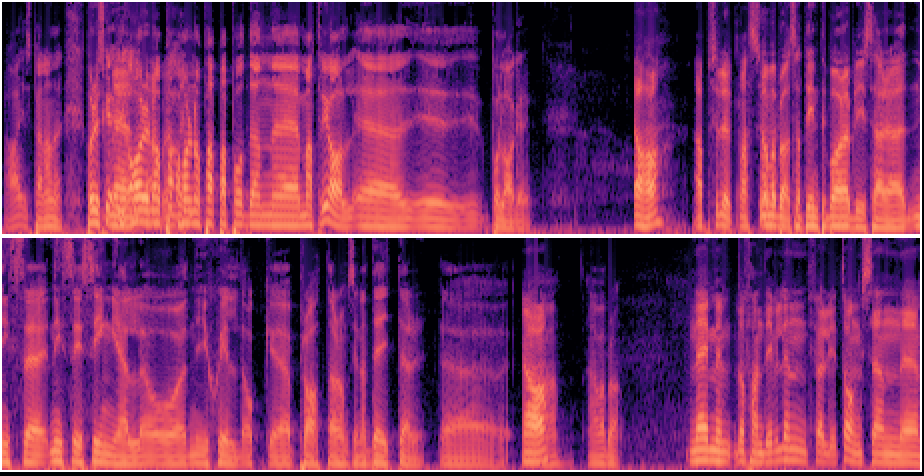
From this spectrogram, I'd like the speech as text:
Ja, det är spännande. Hörru, ska, Men- har, du ja, någon, men- har du någon pappapodden eh, material eh, eh, på lager? ja, absolut massor Ja vad bra, så att det inte bara blir så här eh, Nisse, Nisse är singel och nyskild och eh, pratar om sina dejter. Eh, ja. ja. Ja, vad bra. Nej men vad fan det är väl en följetong sen eh,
